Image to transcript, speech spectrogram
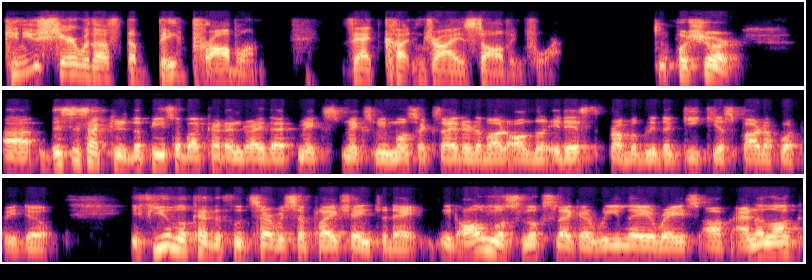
Can you share with us the big problem that Cut and Dry is solving for? For sure. Uh, this is actually the piece about cut and dry that makes makes me most excited about, although it is probably the geekiest part of what we do. If you look at the food service supply chain today, it almost looks like a relay race of analog,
